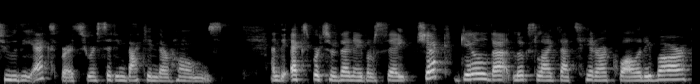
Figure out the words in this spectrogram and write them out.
to the experts who are sitting back in their homes. And the experts are then able to say, check, Gil, that looks like that's hit our quality bar,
